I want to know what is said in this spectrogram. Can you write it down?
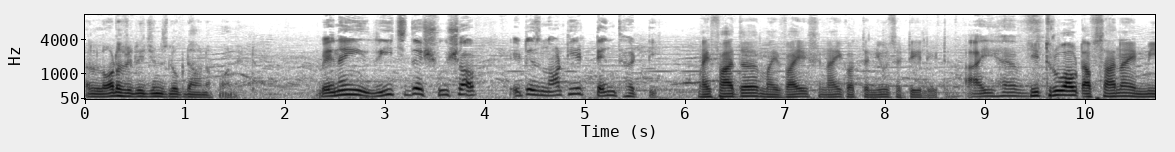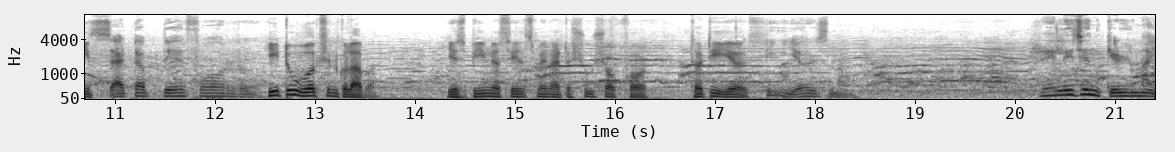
a lot of religions look down upon it. When I reached the shoe shop, it is not yet 10:30. My father, my wife, and I got the news a day later. I have He threw out Afsana and me. sat up there for uh, He too works in Kolaba. He has been a salesman at a shoe shop for 30 years. 30 years now. Religion killed my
